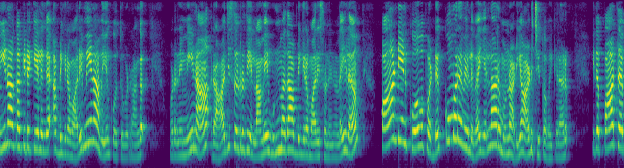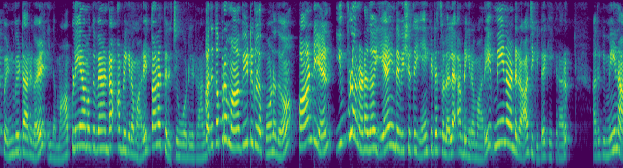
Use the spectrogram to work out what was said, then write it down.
மீனாக்கா கிட்ட கேளுங்க அப்படிங்கிற மாதிரி மீனாவையும் கோத்து விடுறாங்க. உடனே மீனா ராஜி சொல்கிறது எல்லாமே உண்மைதான் அப்படிங்கிற மாதிரி சொன்ன நிலையில் பாண்டியன் கோவப்பட்டு குமரவேலுவை எல்லாரும் முன்னாடியும் அடித்து துவைக்கிறாரு. இதை பார்த்த பெண் வீட்டார்கள் இந்த மாப்பிள்ளையே நமக்கு வேண்டாம் அப்படிங்கிற மாதிரி தலை தெரிச்சு ஓடிடுறாங்க. அதுக்கப்புறமா வீட்டுக்குள்ளே போனதும் பாண்டியன் இவ்வளோ நடந்தும் ஏன் இந்த விஷயத்தை என்கிட்ட சொல்லலை அப்படிங்கிற மாதிரி மீனாண்டு ராஜிக்கிட்ட கேட்குறாரு அதுக்கு மீனா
